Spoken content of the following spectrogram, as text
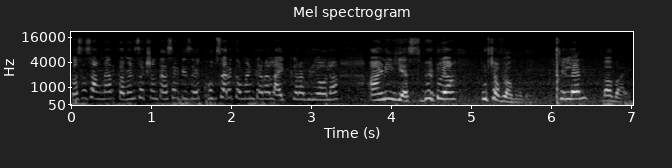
कसं सांगणार? कमेंट सेक्शन त्यासाठीच आहे. खूप सारे कमेंट करा लाईक करा व्हिडिओला आणि येस भेटूया पुढच्या ब्लॉगमध्ये. चिल्लेन बाय बाय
